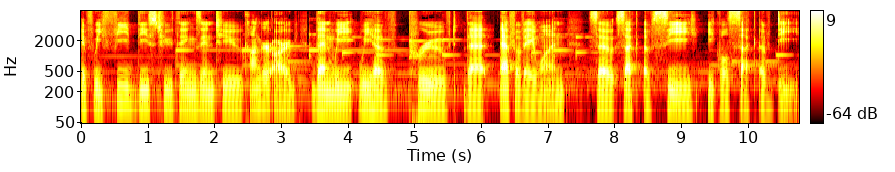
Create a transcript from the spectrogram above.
if we feed these two things into congrArg, then we we have proved that f of a1, so suc of c equals suc of d.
